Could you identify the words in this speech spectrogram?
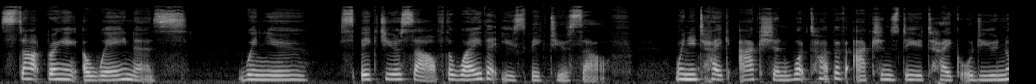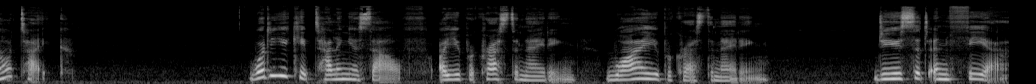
start bringing awareness when you speak to yourself, the way that you speak to yourself when you take action, what type of actions do you take or do you not take? What do you keep telling yourself? Are you procrastinating? Why are you procrastinating? Do you sit in fear?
